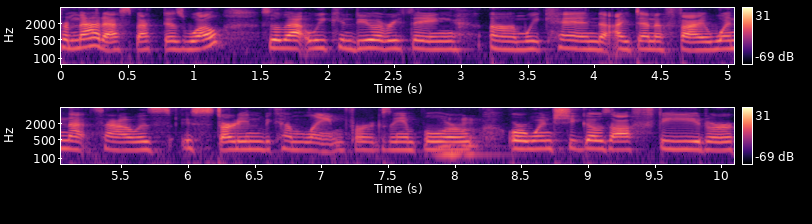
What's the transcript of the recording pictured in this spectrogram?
from that aspect as well, so that we can do everything um, we can to identify when that sow is, is starting to become lame, for example, mm-hmm. or, or when she goes off feed, or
